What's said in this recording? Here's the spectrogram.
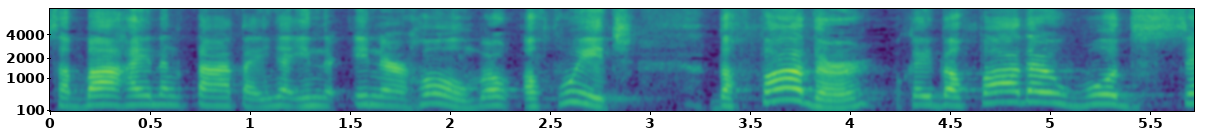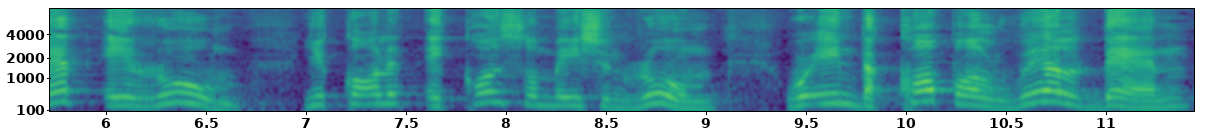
Sa bahay ng tatay niya in, in her home of which the father, okay, the father would set a room. You call it a consummation room wherein the couple will then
